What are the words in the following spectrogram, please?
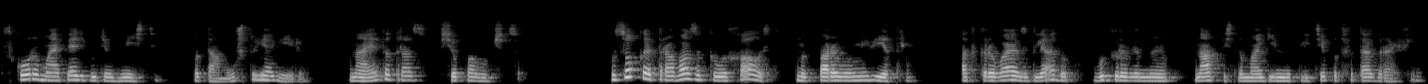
Скоро мы опять будем вместе, потому что я верю. На этот раз все получится. Высокая трава заколыхалась над порывами ветра, открывая взгляду выгравенную надпись на могильной плите под фотографией.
